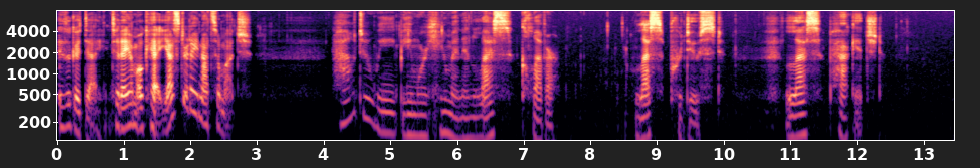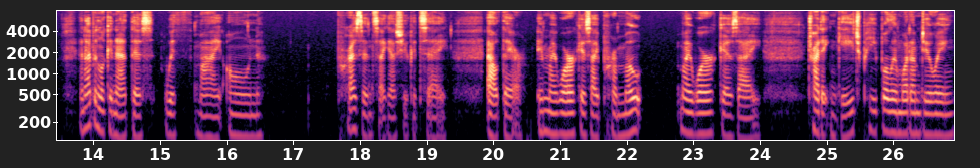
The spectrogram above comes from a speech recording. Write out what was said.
is a good day. Today I'm okay. Yesterday, not so much. How do we be more human and less clever, less produced, less packaged? And I've been looking at this with my own presence, I guess you could say, out there in my work as I promote my work, as I try to engage people in what I'm doing.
